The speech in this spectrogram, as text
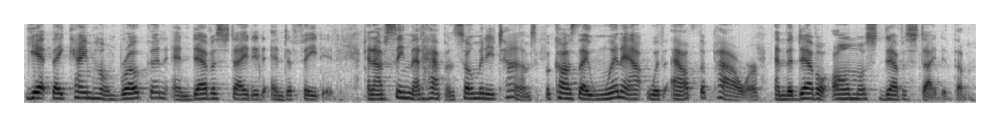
Yet they came home broken and devastated and defeated. And I've seen that happen so many times because they went out without the power and the devil almost devastated them.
